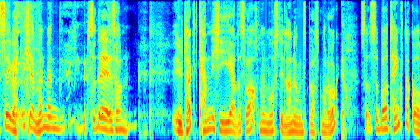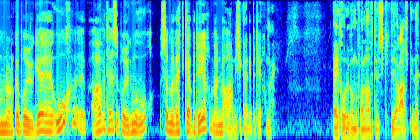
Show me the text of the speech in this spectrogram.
så jeg vet ikke, men, men Så det er sånn Utakt kan ikke gi alle svar. Vi må stille noen spørsmål òg. Ja. Så, så bare tenk dere om når dere bruker ord. Av og til så bruker vi ord som vi vet hva det betyr, men vi aner ikke hva de betyr. Nei. Jeg tror det kommer fra lavtysk. De gjør alltid det.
